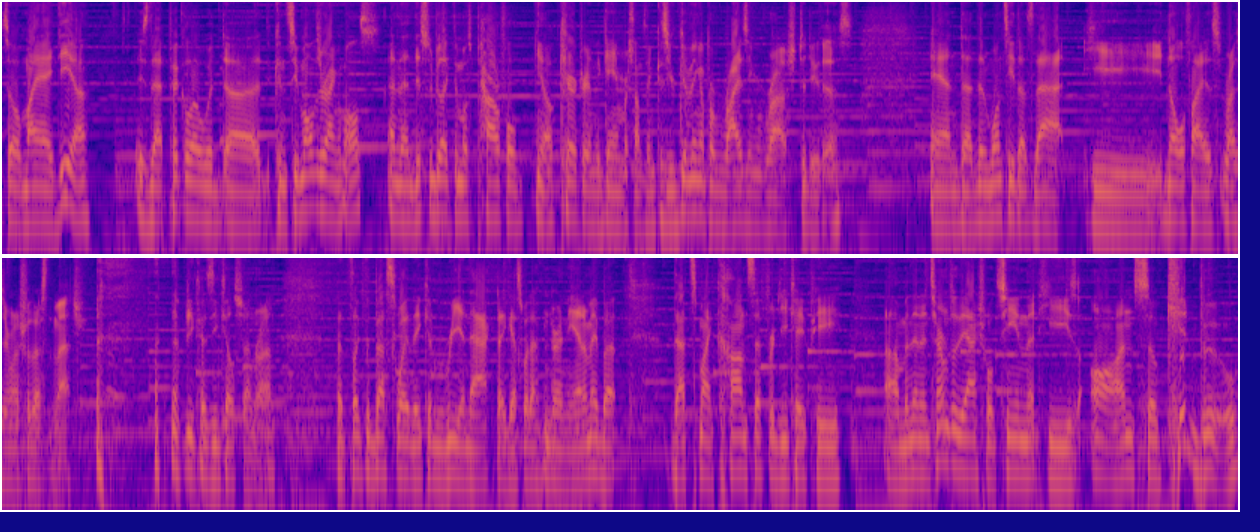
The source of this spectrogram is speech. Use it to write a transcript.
So, my idea is that Piccolo would uh, consume all the Dragon Balls, and then this would be like the most powerful, you know, character in the game or something, because you're giving up a Rising Rush to do this. And uh, then once he does that, he nullifies Rising Rush for the rest of the match, because he kills Shenron. That's like the best way they could reenact, I guess, what happened during the anime. But that's my concept for DKP. Um, and then in terms of the actual team that he's on, so Kid Buu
